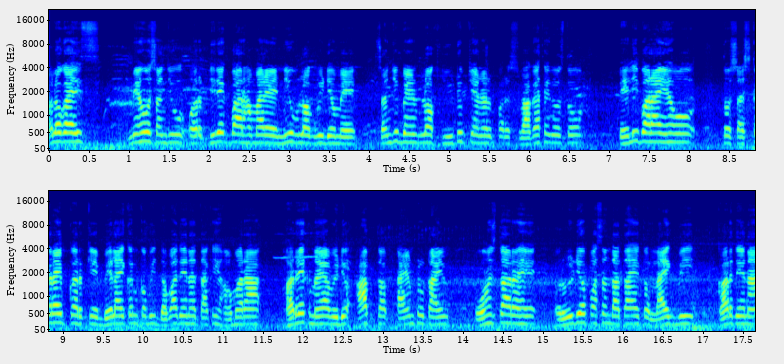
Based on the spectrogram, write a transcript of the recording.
हेलो गाइस मैं हूँ संजू और फिर एक बार हमारे न्यू ब्लॉग वीडियो में Sanju band blog YouTube channel पर स्वागत है दोस्तों। पहली बार आए हो तो सब्सक्राइब करके बेल आइकन को भी दबा देना ताकि हमारा हर एक नया वीडियो आप तक टाइम टू टाइम पहुँचता रहे और वीडियो पसंद आता है तो लाइक भी कर देना।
